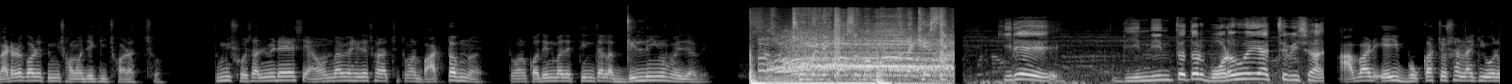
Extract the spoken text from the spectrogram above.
ম্যাটার করে তুমি সমাজে কি ছড়াচ্ছ। তুমি সোশ্যাল মিডিয়ায় এসে এমনভাবে হেগে ছড়াচ্ছ তোমার বাথটব নয় তোমার কদিন বাদে তিনতলা বিল্ডিংও হয়ে যাবে। কিরে দিন দিন তো তোর বড় হয়ে যাচ্ছে বিশাল। আবার এই বোকা চোষা নাকি ওর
